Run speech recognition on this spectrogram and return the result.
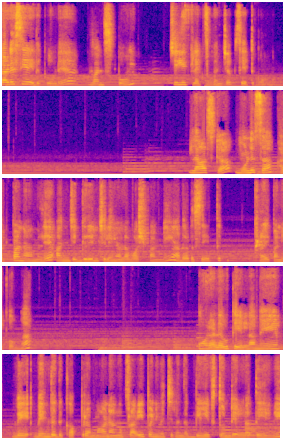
கடைசியாக இது கூட ஒன் ஸ்பூன் சில்லி ஃப்ளெக்ஸ் கொஞ்சம் சேர்த்துக்கோங்க. லாஸ்ட்டாக முழுசாக கட் பண்ணாமலே அஞ்சு கிரீன் சில்லி நல்லா வாஷ் பண்ணி அதோட சேர்த்து ஃப்ரை பண்ணிக்கோங்க. ஓரளவுக்கு எல்லாமே வெ வெந்ததுக்கு அப்புறமா நாங்கள் ஃப்ரை பண்ணி வச்சுருந்த பீஃப் துண்டு எல்லாத்தையுமே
